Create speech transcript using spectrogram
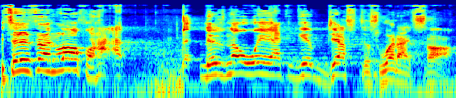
He said it's unlawful. I, there's no way I can give justice what I saw.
